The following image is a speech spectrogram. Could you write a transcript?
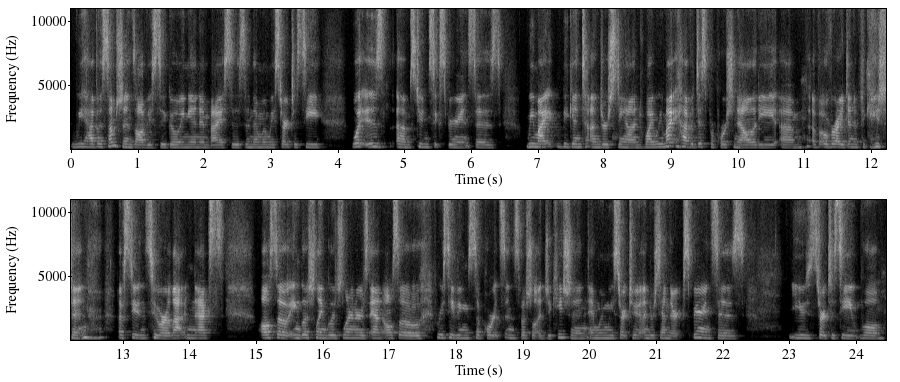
we have assumptions obviously going in and biases. And then when we start to see what is um, students experiences we might begin to understand why we might have a disproportionality um, of over identification of students who are latinx also english language learners and also receiving supports in special education. And when we start to understand their experiences you start to see well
